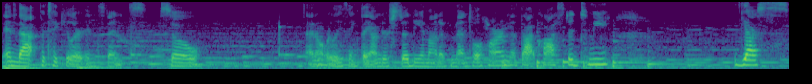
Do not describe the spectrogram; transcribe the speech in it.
in that particular instance. So I don't really think they understood the amount of mental harm that that class did to me. Yes,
